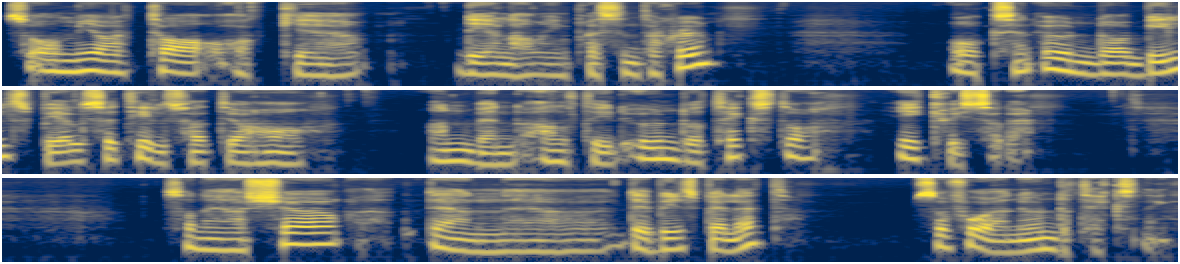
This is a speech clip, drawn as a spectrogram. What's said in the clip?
Så om jag tar och eh, delar min presentation och sen under bildspel se till så att jag har använd alltid undertexter ikryssade. Så när jag kör den, eh, det bildspelet så får jag en undertextning.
